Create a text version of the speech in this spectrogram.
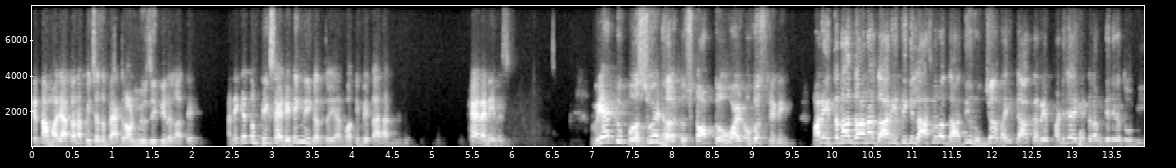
कितना मज़ा आता है ना, पीछे से बैकग्राउंड म्यूज़िक भी लगाते। यानी कि तुम ठीक से एडिटिंग नहीं करते यार, बहुत ही बेकार आदमी। खैर anyways we had to persuade her to stop to avoid over straining माने इतना गाना गा रही थी कि लास्ट में दादी, रुक जा भाई, क्या कर रही है? फट जाएगी ड्रम की जगह तू भी।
